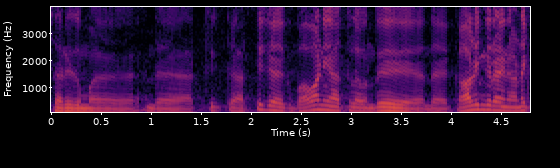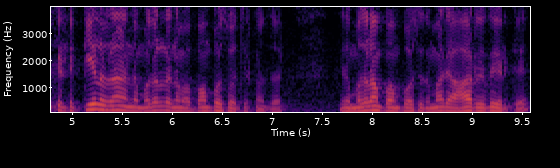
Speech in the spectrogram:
சார் இது ம இந்த அர்த்திக அர்த்திக பவானி ஆற்றுல வந்து அந்த காளிங்கராயன் அணைக்கட்டு கீழே தான் இந்த முதல்ல நம்ம பம்ப் ஹவுஸ் வச்சுருக்கோம் சார். இது முதலாம் பம்ப் ஹவுஸ் இது மாதிரி ஆறு இது இருக்குது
